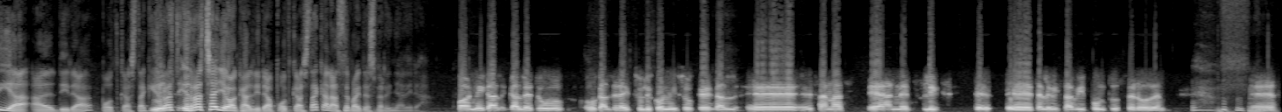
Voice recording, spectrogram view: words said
irratia aldira podcastak, irrat, irratsaioak aldira podcastak, ala zerbait ezberdina dira. Ba, ni gal- galdetu, o, galdera itzuliko nizuke, gal, e, esanaz, ea Netflix te, e, telebista 2.0 den. ez,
